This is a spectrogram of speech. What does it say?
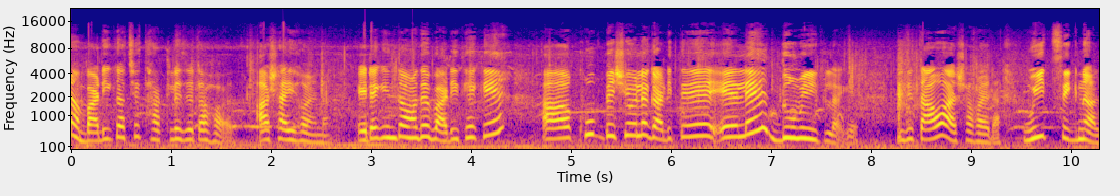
না, বাড়ির কাছে থাকলে যেটা হয়, আশাই হয় না। এটা কিন্তু আমাদের বাড়ি থেকে খুব বেশি হলে গাড়িতে এলে দু মিনিট লাগে। কিন্তু তাও আসা হয় না। উইথ সিগনাল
